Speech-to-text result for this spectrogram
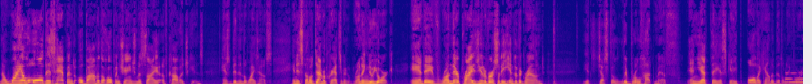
Now, while all this happened, Obama, the hope and change messiah of college kids, has been in the White House. And his fellow Democrats have been running New York. And they've run their prize university into the ground. It's just a liberal hot mess. And yet they escape all accountability for it.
